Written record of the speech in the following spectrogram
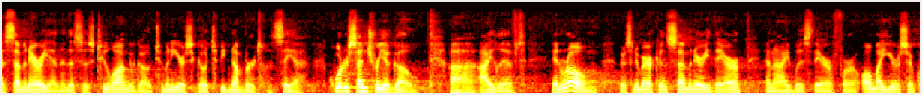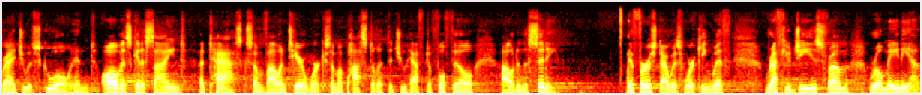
a seminarian, and this is too long ago, too many years ago to be numbered, let's say a quarter century ago, uh, I lived in Rome. There's an American seminary there, and I was there for all my years of graduate school. And all of us get assigned a task, some volunteer work, some apostolate that you have to fulfill out in the city. At first, I was working with refugees from Romania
